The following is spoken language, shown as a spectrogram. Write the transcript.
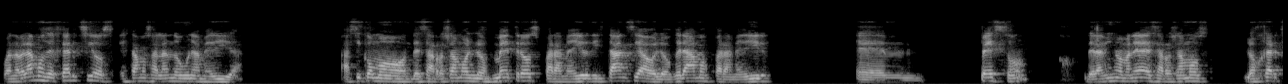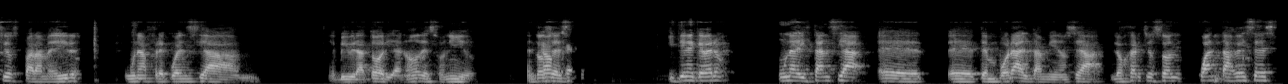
cuando hablamos de hercios estamos hablando de una medida. Así como desarrollamos los metros para medir distancia o los gramos para medir em, peso, de la misma manera desarrollamos los hercios para medir una frecuencia mm, vibratoria, ¿no? De sonido. Entonces, y tiene que ver una distancia eh, eh, temporal también. O sea, los hercios son cuántas veces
